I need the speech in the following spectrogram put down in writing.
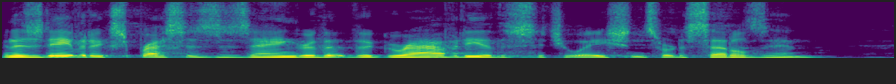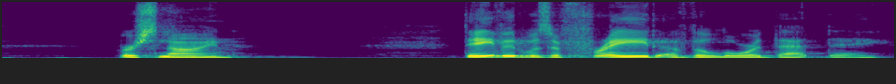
And as David expresses his anger, the, the gravity of the situation sort of settles in. Verse 9 David was afraid of the Lord that day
